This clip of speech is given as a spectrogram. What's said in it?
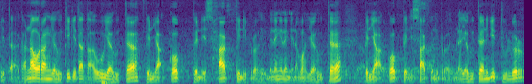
kita. Karena orang Yahudi kita tahu Yahuda bin Yakub bin Ishak bin Ibrahim. Eling-eling napa? Yahuda bin Yakub bin Ishak bin Ibrahim. Lah Yahuda niki dulur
